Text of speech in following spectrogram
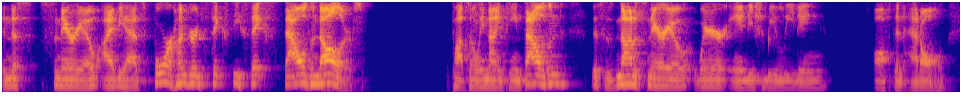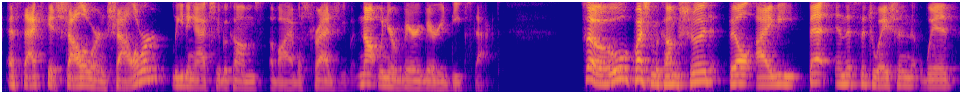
In this scenario, Ivey has $466,000. The pot's only 19000 This is not a scenario where Andy should be leading often at all. As stacks get shallower and shallower, leading actually becomes a viable strategy, but not when you're very, very deep stacked. So, question becomes should Phil Ivey bet in this situation with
